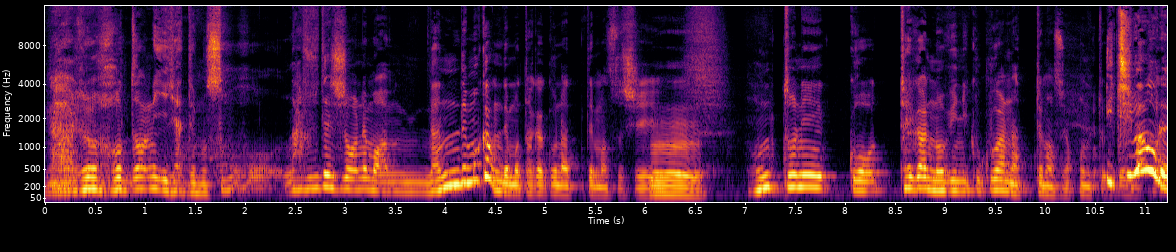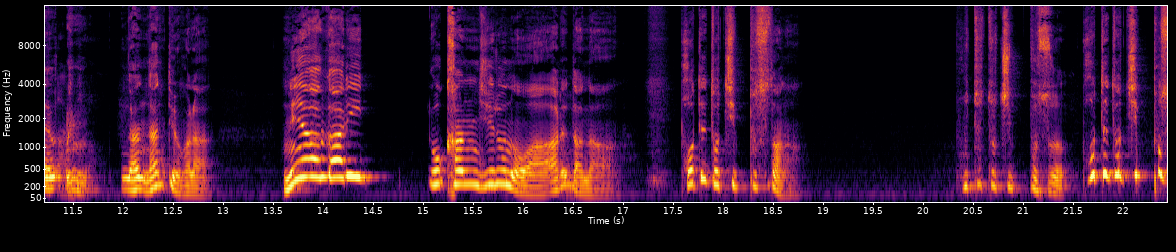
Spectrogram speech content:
なるほどね。いやでもそうなるでしょうね。もうあん何でもかんでも高くなってますし、うん。本当にこう手が伸びにくくはなってますよ。本当に。一番俺ななんていうのかな。値上がりを感じるのはあれだな。ポテトチップスだな。ポテトチップス。ポテトチップス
